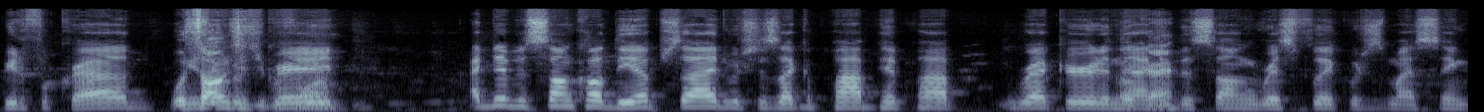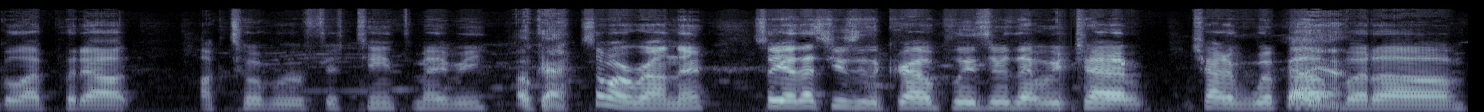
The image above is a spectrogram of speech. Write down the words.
beautiful crowd. What Music songs did you perform? I did a song called "The Upside," which is like a pop hip hop record, and then Okay. I did the song "Wrist Flick," which is my single I put out October 15th, maybe Okay. somewhere around there. So yeah, that's usually the crowd pleaser that we try to try to whip Hell out. yeah. But um,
